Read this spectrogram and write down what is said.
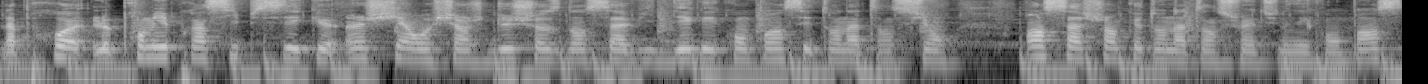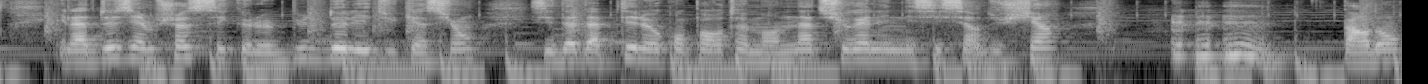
le premier principe, c'est qu'un chien recherche deux choses dans sa vie, des récompenses et ton attention, en sachant que ton attention est une récompense. Et la deuxième chose, c'est que le but de l'éducation, c'est d'adapter le comportement naturel et nécessaire du chien pardon,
